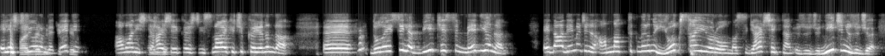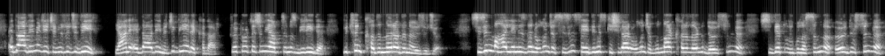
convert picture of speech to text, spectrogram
eleştiriyorum ve medya... Aman işte her şey karıştı. İsmail Küçükkaya'nın da. Ee, dolayısıyla bir kesim medyanın Eda Demirci'nin anlattıklarını yok sayıyor olması gerçekten üzücü. Niçin üzücü? Eda Demirci için üzücü değil. Yani Eda Demirci bir yere kadar. Röportajını yaptığımız biriydi. Bütün kadınlar adına üzücü. Sizin mahallenizden olunca, sizin sevdiğiniz kişiler olunca bunlar karılarını dövsün mü, şiddet uygulasın mı, öldürsün mü?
